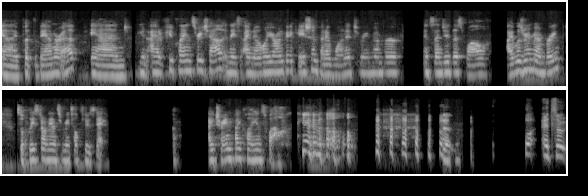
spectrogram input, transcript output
And I put the banner up, and you know, I had a few clients reach out, and they said, "I know you're on vacation, but I wanted to remember and send you this while I was remembering. So please don't answer me till Tuesday." I trained my clients well, you know. well, and so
